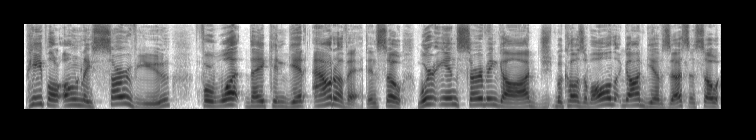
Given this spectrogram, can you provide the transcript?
people only serve you for what they can get out of it. And so we're in serving God because of all that God gives us. And so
